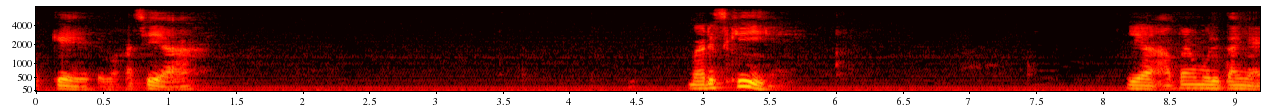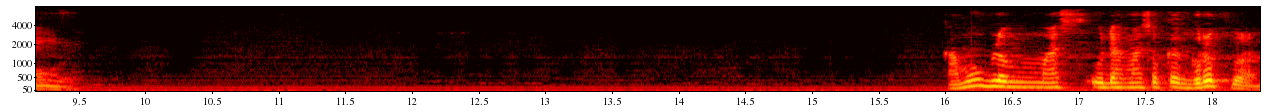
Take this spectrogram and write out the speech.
Oke, terima kasih ya. Mbak. Ya, apa yang mau ditanyain? Kamu belum mas udah masuk ke grup belum?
